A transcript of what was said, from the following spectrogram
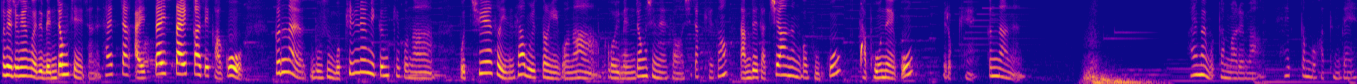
근데 중요한 건 이제 맨정신이잖아요. 살짝 알딸딸까지 가고 끝나요. 무슨 뭐 필름이 끊기거나 뭐 취해서 인사불성이거나 거의 맨정신에서 시작해서 남들 다 취하는 거 보고 다 보내고 이렇게 끝나는. 할 말 못한 말을 막 했던 것 같은데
